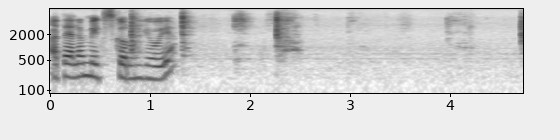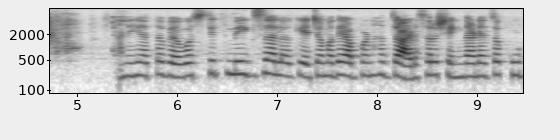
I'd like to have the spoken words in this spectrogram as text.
आता याला मिक्स करून घेऊया. आणि हे आता व्यवस्थित मिक्स झालं की याच्यामध्ये आपण हा जाडसर शेंगदाण्याचा कूट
